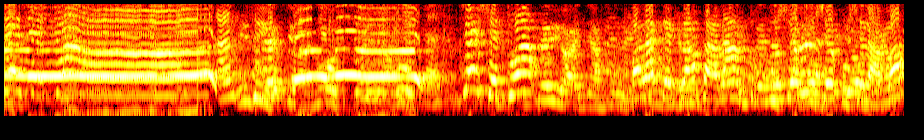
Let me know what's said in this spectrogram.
Viens chez toi. Viens chez toi. Voilà tes grands-parents couchés, couchés, couchés là-bas.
